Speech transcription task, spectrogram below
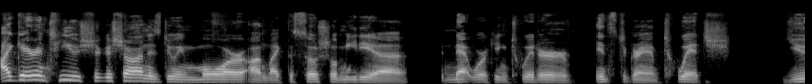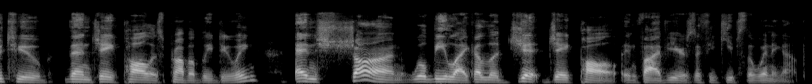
I guarantee you, Sugar Sean is doing more on like the social media networking, Twitter, Instagram, Twitch, YouTube than Jake Paul is probably doing. And Sean will be like a legit Jake Paul in five years if he keeps the winning up.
